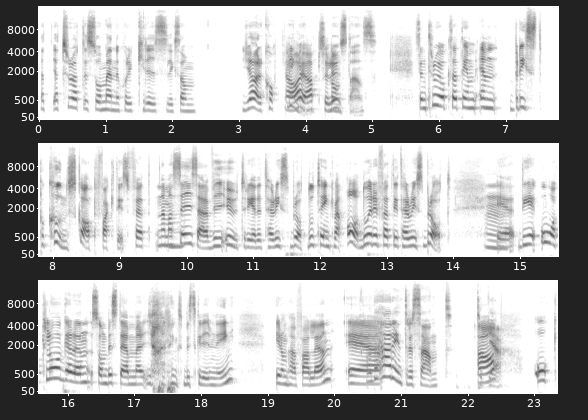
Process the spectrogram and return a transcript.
Jag, jag tror att det är så människor i kris liksom gör kopplingen Ja, ja, absolut. någonstans. Sen tror jag också att det är en, en brist på kunskap faktiskt. För att när man säger så här, vi utreder terroristbrott, då tänker man, ah, då är det för att det är terroristbrott. Eh, det är åklagaren som bestämmer gärningsbeskrivning i de här fallen. Eh, Ja, det här är intressant, tycker Ja. jag. och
